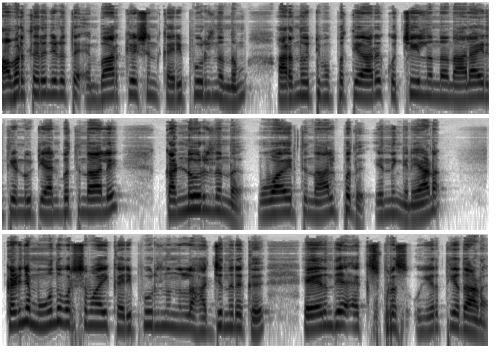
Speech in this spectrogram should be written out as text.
അവർ തിരഞ്ഞെടുത്ത എംബാർക്കേഷൻ കരിപ്പൂരിൽ നിന്നും അറുന്നൂറ്റി മുപ്പത്തി ആറ് കൊച്ചിയിൽ നിന്ന് നാലായിരത്തി എണ്ണൂറ്റി അൻപത്തിനാല് കണ്ണൂരിൽ നിന്ന് മൂവായിരത്തി നാൽപ്പത് എന്നിങ്ങനെയാണ്. കഴിഞ്ഞ മൂന്ന് വർഷമായി കരിപ്പൂരിൽ നിന്നുള്ള ഹജ്ജ് നിരക്ക് എയർ ഇന്ത്യ എക്സ്പ്രസ് ഉയർത്തിയതാണ്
